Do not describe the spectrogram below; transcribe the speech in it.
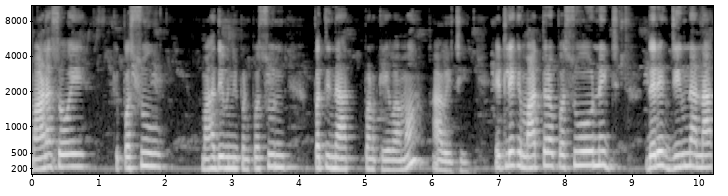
માણસ હોય કે પશુ, મહાદેવની પણ પશુ પતિનાથ પણ કહેવામાં આવે છે. એટલે કે માત્ર પશુઓને જ દરેક જીવના નાથ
